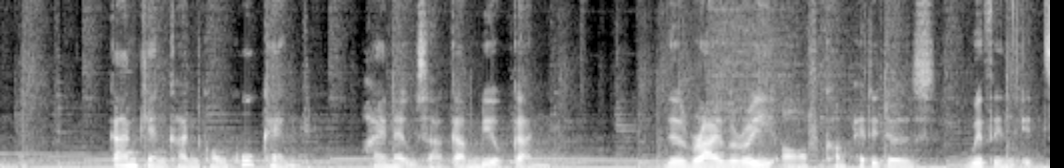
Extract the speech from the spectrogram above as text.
1. การแข่งขันของคู่แข่งภายในอุตสาหกรรมเดียวกัน The rivalry of competitors within its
